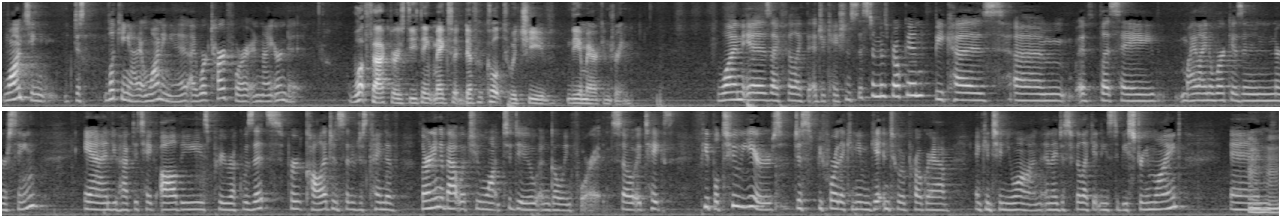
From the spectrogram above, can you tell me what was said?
wanting, just looking at it and wanting it. I worked hard for it, and I earned it. What factors do you think makes it difficult to achieve the American dream? One is I feel like the education system is broken because, um, if let's say my line of work is in nursing, and you have to take all these prerequisites for college instead of just kind of learning about what you want to do and going for it. So it takes people two years just before they can even get into a program and continue on. And I just feel like it needs to be streamlined. And Mm-hmm.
